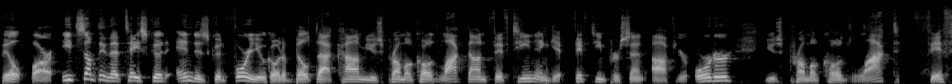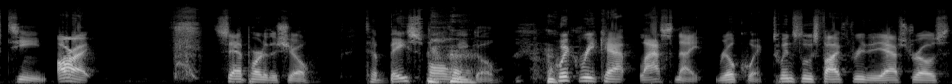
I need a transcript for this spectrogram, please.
Built Bar. Eat something that tastes good and is good for you. Go to built.com, use promo code LOCKEDON15 and get 15% off your order. Use promo code LOCKED 15. All right. Sad part of the show. To baseball we go. quick recap last night, real quick. Twins lose 5 3 to the Astros.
